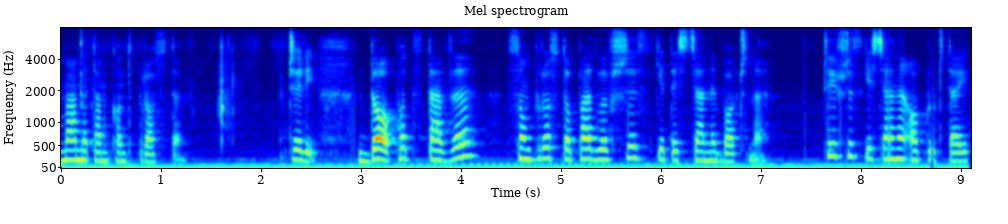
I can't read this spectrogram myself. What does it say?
Mamy tam kąt prosty. Czyli do podstawy są prostopadłe wszystkie te ściany boczne. Czyli wszystkie ściany oprócz tej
